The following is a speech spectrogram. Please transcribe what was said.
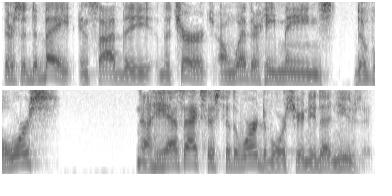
there's a debate inside the, the church on whether he means divorce. Now, he has access to the word divorce here and he doesn't use it.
